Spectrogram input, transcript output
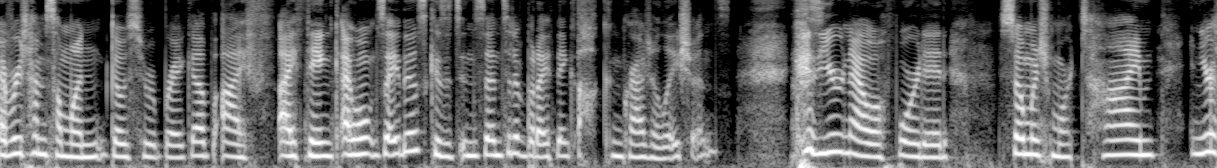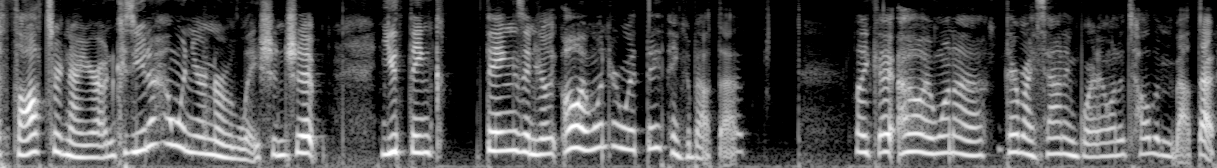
every time someone goes through a breakup, I, f- I think, I won't say this because it's insensitive, but I think, oh, congratulations. Because you're now afforded so much more time and your thoughts are now your own. Because you know how when you're in a relationship, you think things and you're like, oh, I wonder what they think about that. Like, oh, I want to, they're my sounding board. I want to tell them about that,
